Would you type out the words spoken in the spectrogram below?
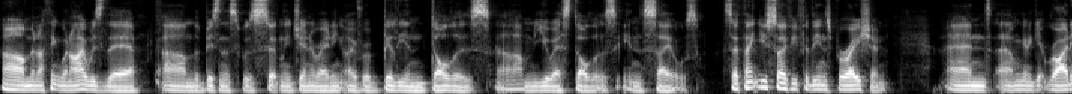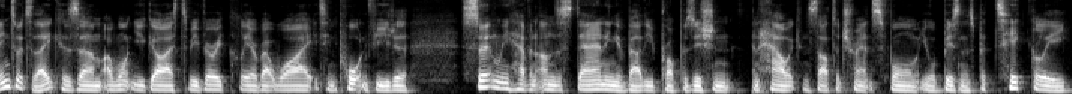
Um, and I think when I was there, um, the business was certainly generating over a billion dollars, um, US dollars in sales. So thank you, Sophie, for the inspiration. And I'm going to get right into it today because um, I want you guys to be very clear about why it's important for you to certainly have an understanding of value proposition and how it can start to transform your business, particularly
